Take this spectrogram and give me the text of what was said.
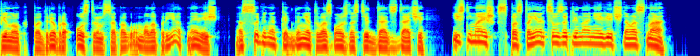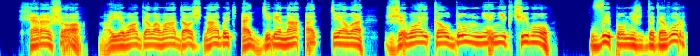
Пинок под ребра острым сапогом – малоприятная вещь, особенно когда нет возможности дать сдачи – и снимаешь с постояльцев заклинание вечного сна. Хорошо, но его голова должна быть отделена от тела. Живой колдун мне ни к чему. Выполнишь договор,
